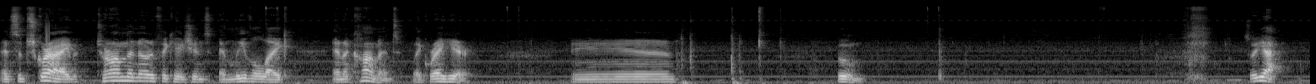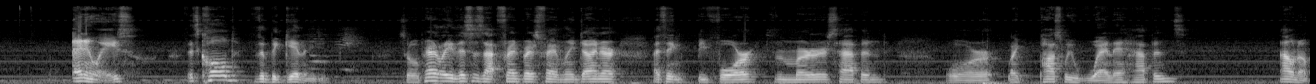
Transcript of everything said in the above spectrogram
and subscribe, turn on the notifications, and leave a like and a comment, like right here. And boom. So yeah. Anyways, it's called The Beginning. So apparently this is at Fredbear's Family Diner, I think before the murders happened, or like possibly when it happens. I don't know,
